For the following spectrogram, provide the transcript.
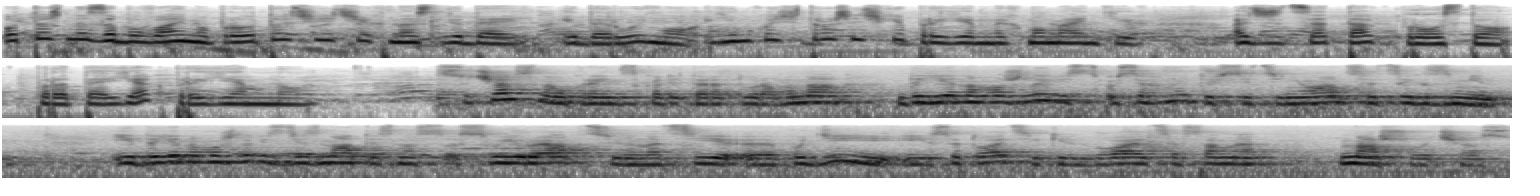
Отож не забуваймо про оточуючих нас людей і даруймо їм хоч трошечки приємних моментів, адже це так просто, проте як приємно. Сучасна українська література вона дає нам можливість осягнути всі ці нюанси цих змін і дає нам можливість дізнатись на свою реакцію на ці е, події і ситуації, які відбуваються саме нашого часу.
